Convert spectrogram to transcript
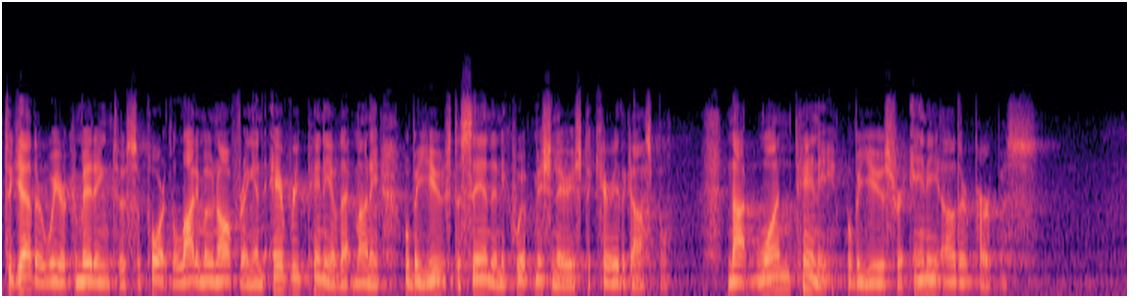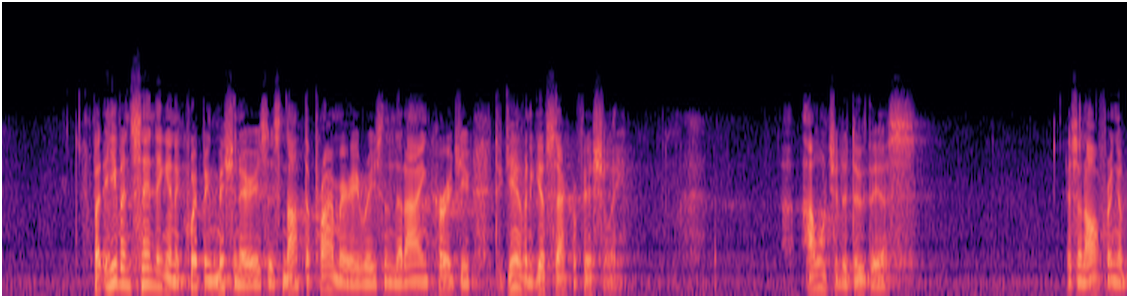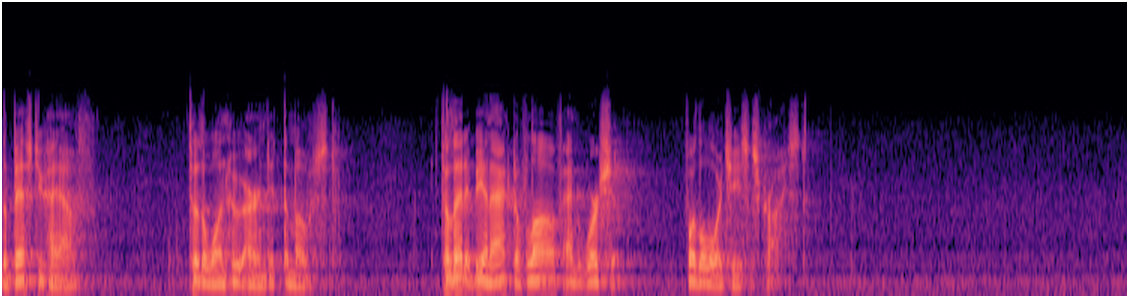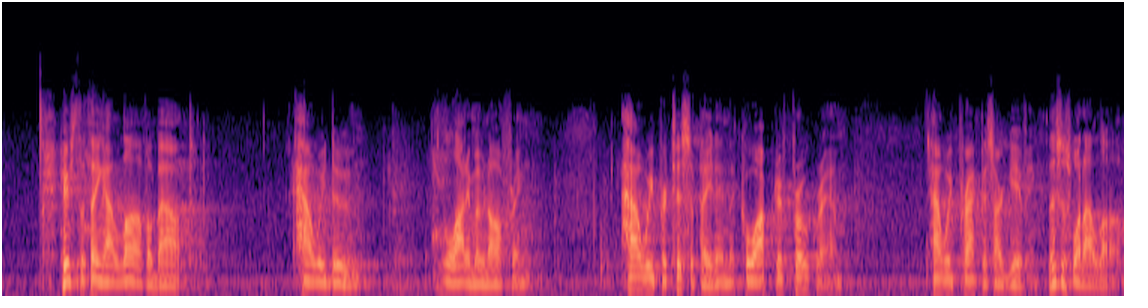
Together, we are committing to support the Lottie Moon offering, and every penny of that money will be used to send and equip missionaries to carry the gospel. Not one penny will be used for any other purpose. But even sending and equipping missionaries is not the primary reason that I encourage you to give and give sacrificially. I want you to do this as an offering of the best you have to the one who earned it the most. To let it be an act of love and worship for the Lord Jesus Christ. Here's the thing I love about how we do the Lottie Moon offering, how we participate in the cooperative program, how we practice our giving. This is what I love.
